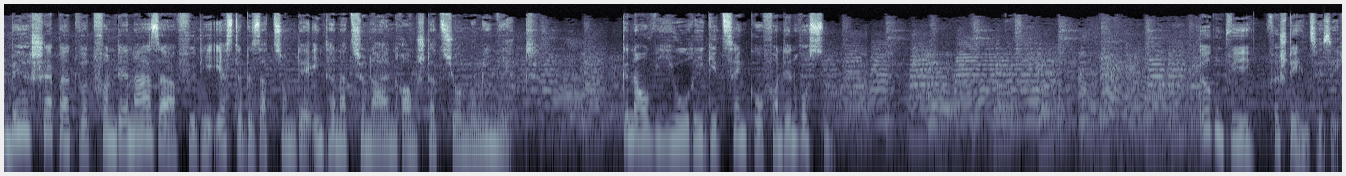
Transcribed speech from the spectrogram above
Bill Shepard wird von der NASA für die erste Besatzung der internationalen Raumstation nominiert. Genau wie Juri Gizenko von den Russen. Irgendwie verstehen sie sich.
